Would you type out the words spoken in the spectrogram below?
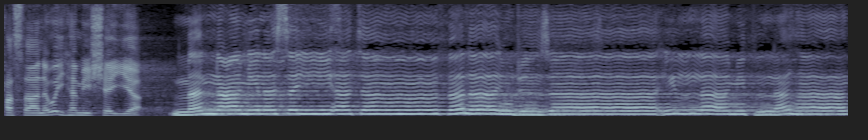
حەسانەوەی هەمیشەیە من عمل سيئة فلا يجزى إلا مثلها.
